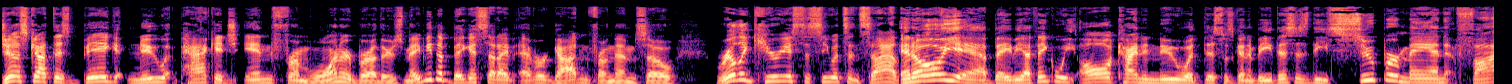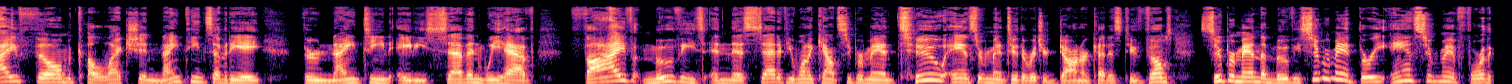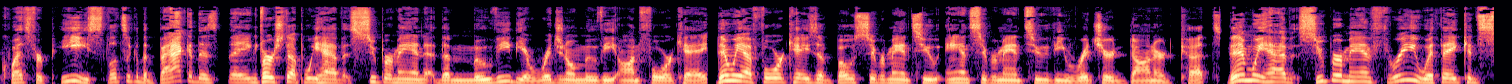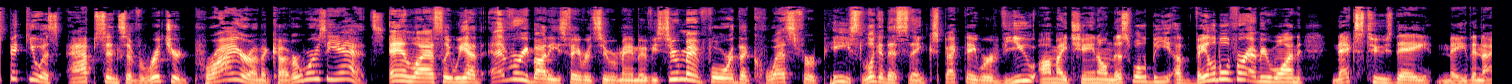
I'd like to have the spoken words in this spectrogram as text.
Just got this big new package in from Warner Brothers, maybe the biggest that I've ever gotten from them. So, really curious to see what's inside. And oh yeah, baby, I think we all kind of knew what this was going to be. This is the Superman 5 film collection 1978 through 1987. We have five movies in this set. If you want to count Superman 2 and Superman 2, the Richard Donner cut as two films, Superman the movie, Superman 3, and Superman 4, The Quest for Peace. Let's look at the back of this thing. First up, we have Superman the movie, the original movie on 4K. Then we have 4Ks of both Superman 2 and Superman 2, the Richard Donner cut. Then we have Superman 3 with a conspicuous absence of Richard Pryor on the cover. Where's he at? And lastly, we have everybody's favorite favorite Superman movie, Superman 4 The Quest for Peace. Look at this thing. Expect a review on my channel, and this will be available for everyone next Tuesday, May the 9th.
